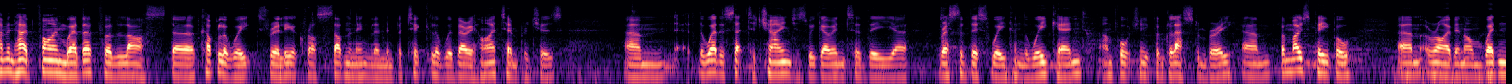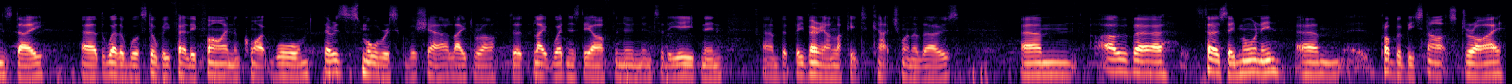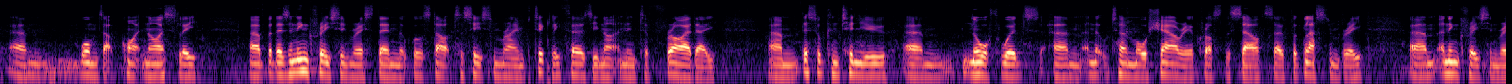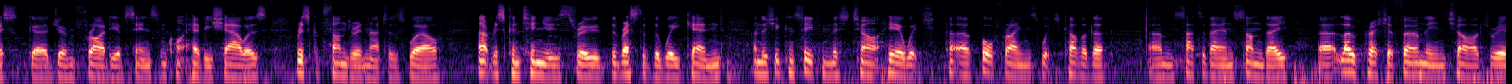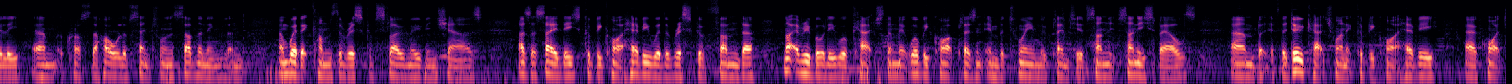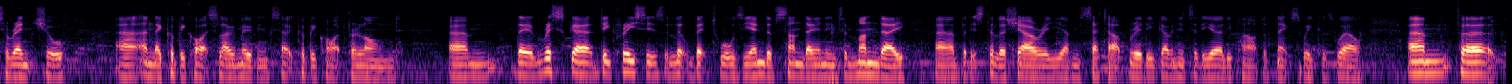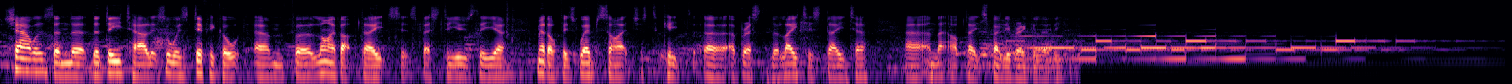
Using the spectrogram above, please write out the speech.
Having had fine weather for the last uh, couple of weeks, really, across southern England in particular, with very high temperatures, um, the weather's set to change as we go into the uh, rest of this week and the weekend, unfortunately for Glastonbury. Um, for most people um, arriving on Wednesday, uh, the weather will still be fairly fine and quite warm. There is a small risk of a shower later after, late Wednesday afternoon into the evening, um, but be very unlucky to catch one of those. Um, over Thursday morning, um, probably starts dry, um, warms up quite nicely, uh, but there's an increase in risk then that we'll start to see some rain, particularly Thursday night and into Friday. Um, this will continue um, northwards um, and it will turn more showery across the south. So for Glastonbury, um, an increase in risk uh, during Friday of seeing some quite heavy showers, risk of thunder in that as well. That risk continues through the rest of the weekend. And as you can see from this chart here, which uh, four frames which cover the um, Saturday and Sunday. Uh, low pressure firmly in charge really um, across the whole of central and southern England and with it comes the risk of slow moving showers. As I say these could be quite heavy with the risk of thunder. Not everybody will catch them. It will be quite pleasant in between with plenty of sunny, sunny spells um, but if they do catch one it could be quite heavy, uh, quite torrential uh, and they could be quite slow moving so it could be quite prolonged. Um, the risk uh, decreases a little bit towards the end of Sunday and into Monday, uh, but it's still a showery um, setup really going into the early part of next week as well. Um, for showers and the, the, detail, it's always difficult. Um, for live updates, it's best to use the uh, Met Office website just to keep uh, abreast of the latest data, uh, and that updates fairly regularly.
